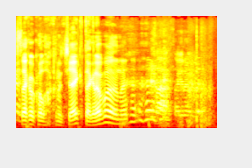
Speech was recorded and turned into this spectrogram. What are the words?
Será que eu coloco no check? Tá gravando, né?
